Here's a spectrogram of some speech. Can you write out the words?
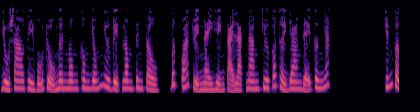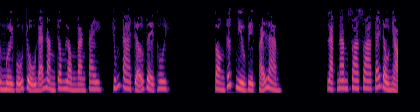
dù sao thì vũ trụ mênh mông không giống như việc Long tinh cầu, bất quá chuyện này hiện tại Lạc Nam chưa có thời gian để cân nhắc. 9 phần 10 vũ trụ đã nằm trong lòng bàn tay, chúng ta trở về thôi. Còn rất nhiều việc phải làm. Lạc Nam xoa xoa cái đầu nhỏ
